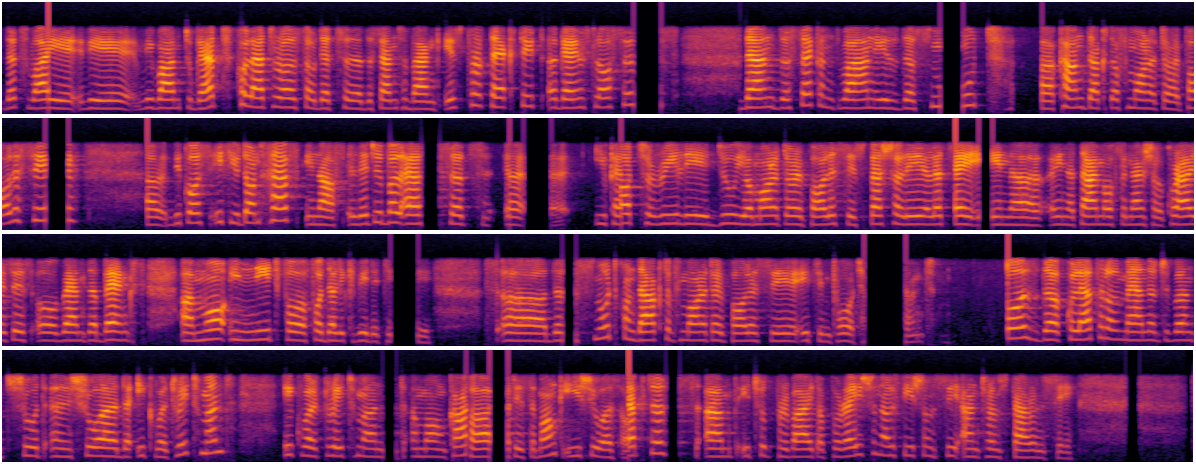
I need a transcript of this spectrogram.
That's why we, we want to get collateral so that uh, the central bank is protected against losses. Then the second one is the smooth uh, conduct of monetary policy. Uh, because if you don't have enough eligible assets, uh, you cannot really do your monetary policy, especially, let's say, in a, in a time of financial crisis or when the banks are more in need for, for the liquidity. Uh, the smooth conduct of monetary policy is important. Because the collateral management should ensure the equal treatment, equal treatment among parties, among issuers or debtors, and it should provide operational efficiency and transparency.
